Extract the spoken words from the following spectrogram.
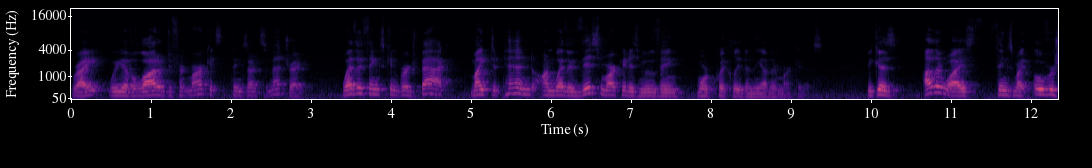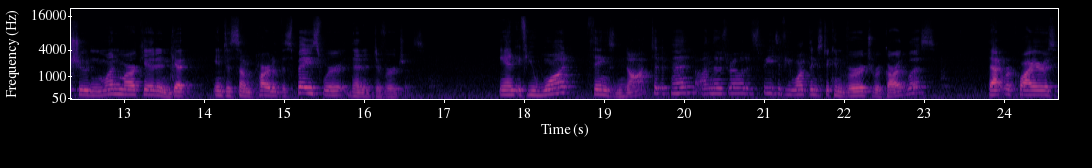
right, where you have a lot of different markets and things aren't symmetric, whether things converge back might depend on whether this market is moving more quickly than the other market is. Because otherwise, things might overshoot in one market and get into some part of the space where then it diverges. And if you want things not to depend on those relative speeds, if you want things to converge regardless, that requires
